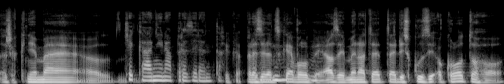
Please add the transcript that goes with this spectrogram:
řekněme... Eh, Čekání na prezidenta. Čeká, prezidentské mm-hmm. volby a zejména té, té diskuzi okolo toho.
